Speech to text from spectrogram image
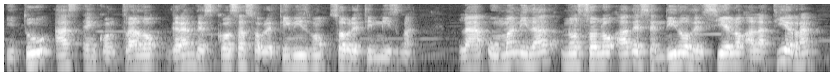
y tú has encontrado grandes cosas sobre ti mismo, sobre ti misma. La humanidad no solo ha descendido del cielo a la tierra,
